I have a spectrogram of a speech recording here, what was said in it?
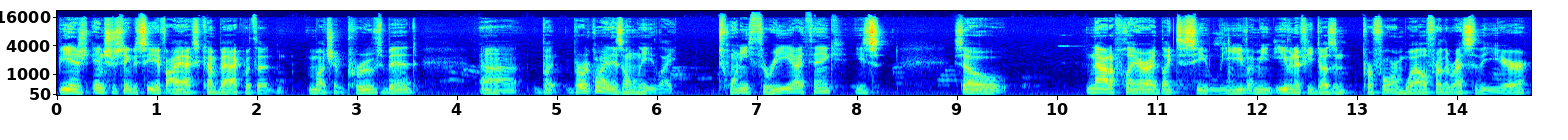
be in- interesting to see if Ajax come back with a much improved bid. Uh, but Bergwijn is only like 23, I think. He's so not a player I'd like to see leave. I mean, even if he doesn't perform well for the rest of the year,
